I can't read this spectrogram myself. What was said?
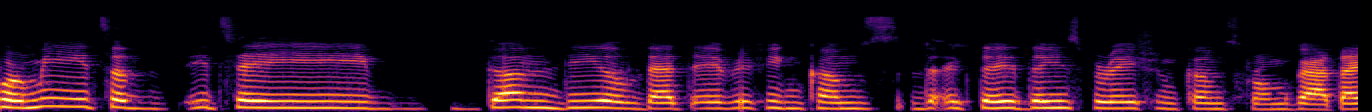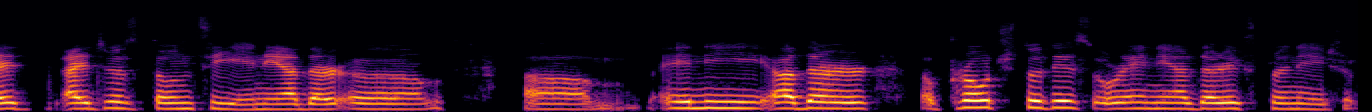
for me it's a it's a done deal that everything comes the, the, the inspiration comes from god. I i just don't see any other um, um, any other approach to this or any other explanation.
